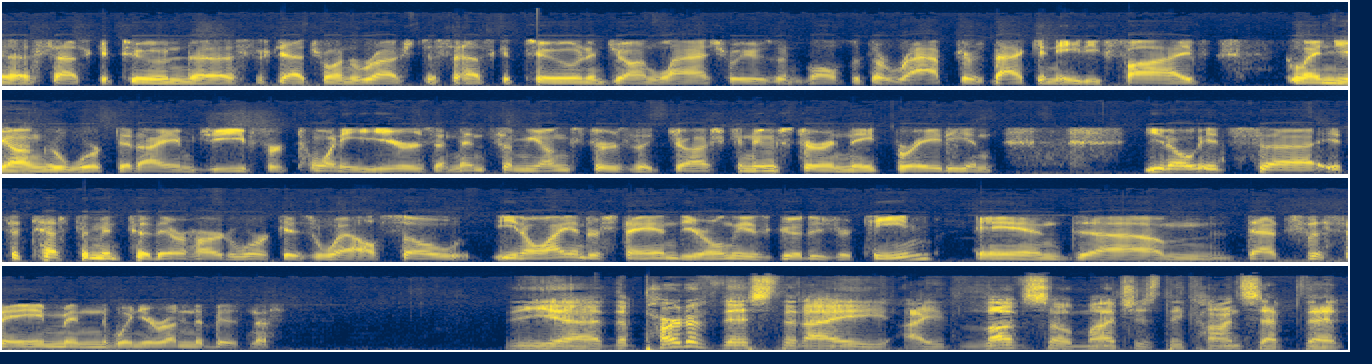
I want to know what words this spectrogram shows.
uh, Saskatoon, uh, Saskatchewan Rush to Saskatoon, and John Lashway who was involved with the Raptors back in '85. Glenn Young, who worked at IMG for 20 years, and then some youngsters like Josh Canuster and Nate Brady, and you know it's uh, it's a testament to their hard work as well. So you know I understand you're only as good as your team, and um, that's the same in when you're running a business. The uh, the part of this that I I love so much is the concept that.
